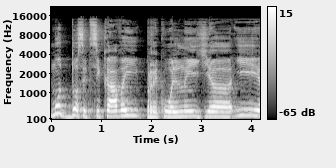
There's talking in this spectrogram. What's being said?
Мод досить цікавий, прикольний е, і.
